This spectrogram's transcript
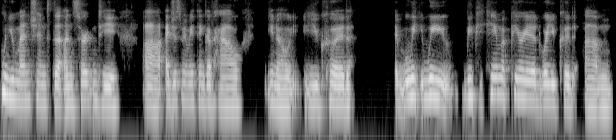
when you mentioned the uncertainty, uh, I just made me think of how you know you could we we we became a period where you could um,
